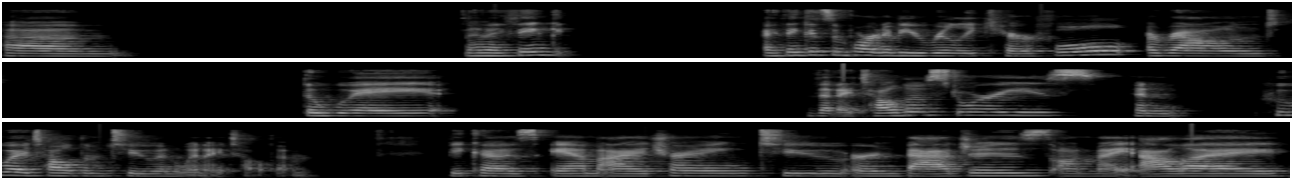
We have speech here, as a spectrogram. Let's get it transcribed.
Um, and I think I think it's important to be really careful around the way that I tell those stories and who I tell them to and when I tell them because am I trying to earn badges on my ally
